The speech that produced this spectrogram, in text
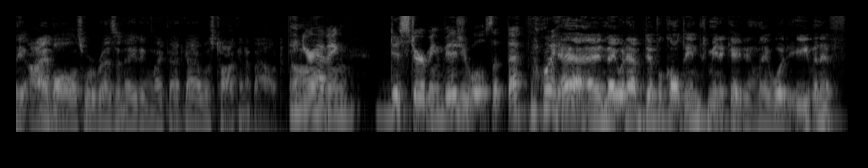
the eyeballs were resonating like that guy was talking about. And you're Um, having disturbing visuals at that point. yeah, and they would have difficulty in communicating. They would even if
